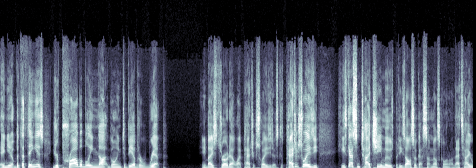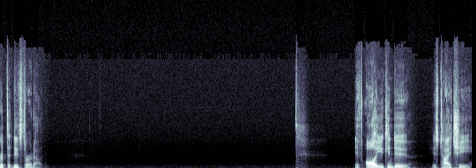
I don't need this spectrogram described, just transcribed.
and you know, but the thing is, you're probably not going to be able to rip anybody's throat out like Patrick Swayze does. Because Patrick Swayze, he's got some Tai Chi moves, but he's also got something else going on. That's how he ripped that dude's throat out. If all you can do is Tai Chi,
